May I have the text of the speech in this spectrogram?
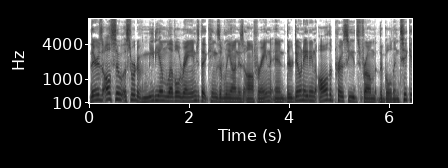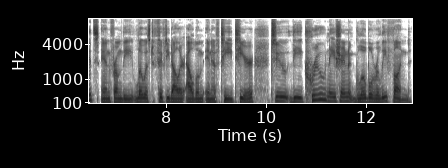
There's also a sort of medium level range that Kings of Leon is offering, and they're donating all the proceeds from the golden tickets and from the lowest $50 album NFT tier to the Crew Nation Global Relief Fund,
